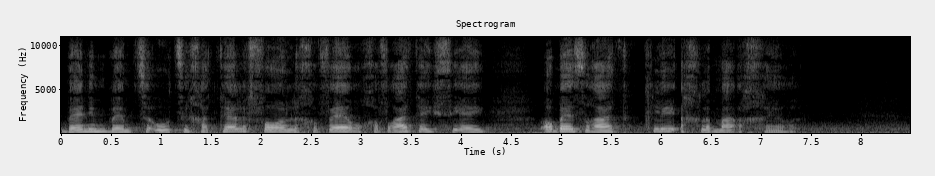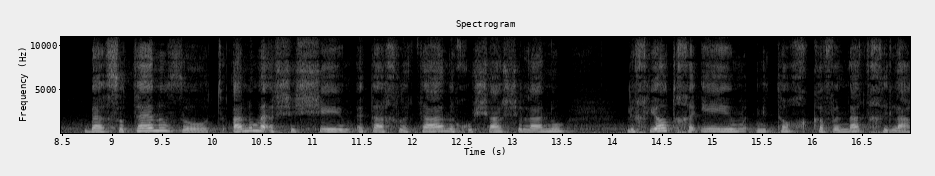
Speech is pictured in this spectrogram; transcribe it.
בין אם באמצעות שיחת טלפון לחבר או חברת ACA או בעזרת כלי החלמה אחר. בעשותנו זאת, אנו מאששים את ההחלטה הנחושה שלנו לחיות חיים מתוך כוונה תחילה.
